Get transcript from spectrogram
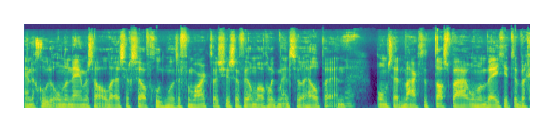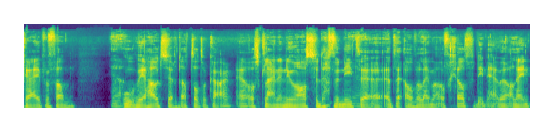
En een goede ondernemer zal eh, zichzelf goed moeten vermarkten als je zoveel mogelijk mensen wil helpen. En Ja. omzet maakt het tastbaar om een beetje te begrijpen van Ja. hoe weerhoudt zich dat tot elkaar. Hè? Als kleine nuance dat we niet Ja. eh, het over alleen maar over geld verdienen hebben. Alleen,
